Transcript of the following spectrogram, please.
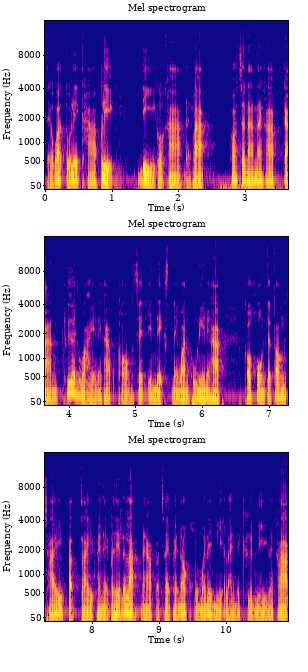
แต่ว่าตัวเลขค้าปลีกดีกว่าคาดนะครับ เพราะฉะนั้นนะครับการเคลื่อนไหวนะครับของ Set Index ในวันพรุ่งนี้นะครับ ก็คงจะต้องใช้ปัจจัยภายในประเทศแล้วล่ะนะครับ ปัจจัยภายนอกคงไม่ได้มีอะไรในคืนนี้นะครับ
